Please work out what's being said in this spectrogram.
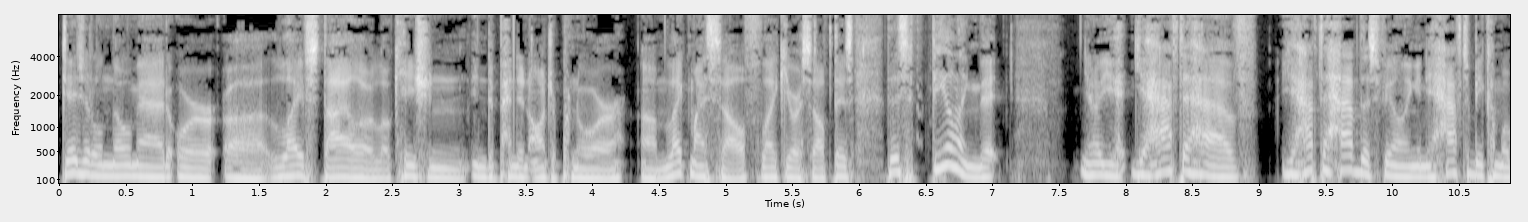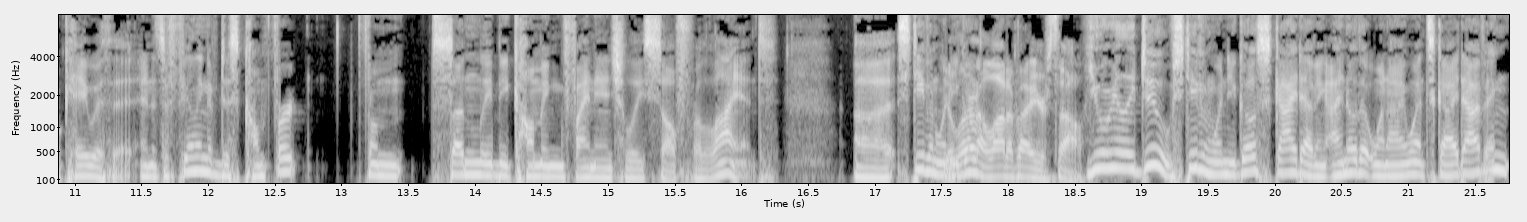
digital nomad or uh, lifestyle or location independent entrepreneur um, like myself, like yourself, there's this feeling that you know you you have to have you have to have this feeling and you have to become okay with it, and it's a feeling of discomfort from suddenly becoming financially self reliant. Uh, Stephen, when you, you learn go, a lot about yourself. You really do. Stephen, when you go skydiving, I know that when I went skydiving,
